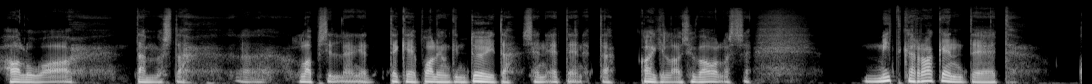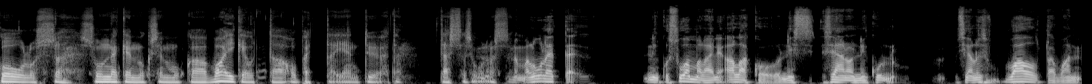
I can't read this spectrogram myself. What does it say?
haluaa tämmöistä lapsilleen ja tekee paljonkin töitä sen eteen, että kaikilla olisi hyvä olla se. Mitkä rakenteet koulussa sun näkemyksen mukaan vaikeuttaa opettajien työtä tässä suunnassa? No mä luulen, että niin kuin suomalainen alakoulu, niin sehän on niin kuin, siellä olisi valtavan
